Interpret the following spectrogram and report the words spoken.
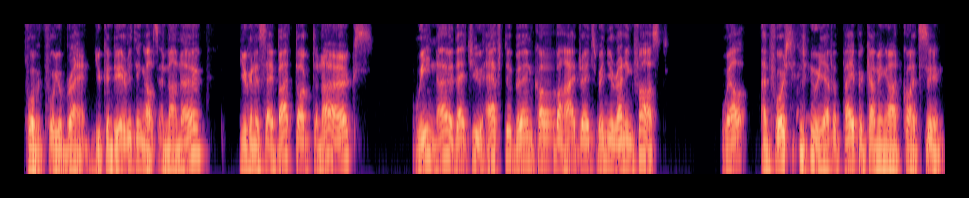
for for your brain. You can do everything else. And I know you're going to say, but Dr. Noakes, we know that you have to burn carbohydrates when you're running fast. Well, unfortunately, we have a paper coming out quite soon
